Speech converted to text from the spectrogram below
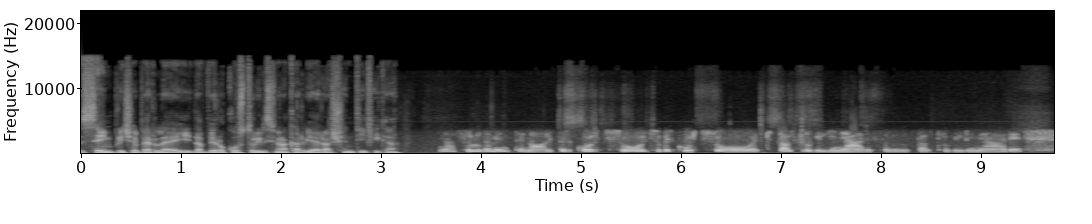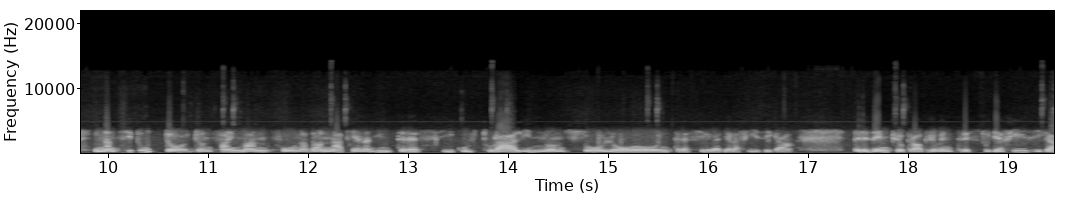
semplice per lei davvero costruirsi una carriera scientifica? Assolutamente no, il, percorso, il, suo percorso è tutt'altro che lineare, è stato tutt'altro che lineare. Innanzitutto John Feynman fu una donna piena di interessi culturali, non solo interessi legati alla fisica. Per esempio proprio mentre studia fisica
